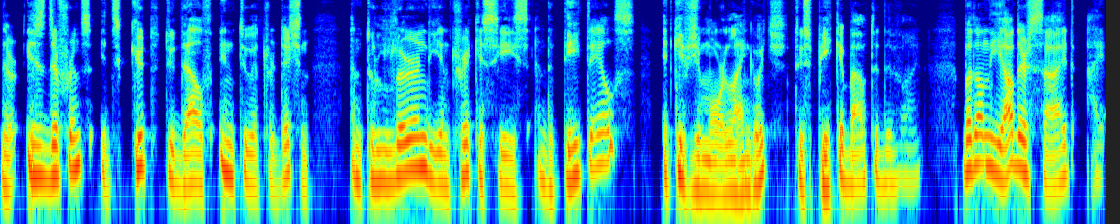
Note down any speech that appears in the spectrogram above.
There is difference. It's good to delve into a tradition and to learn the intricacies and the details. It gives you more language to speak about the divine. But on the other side i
